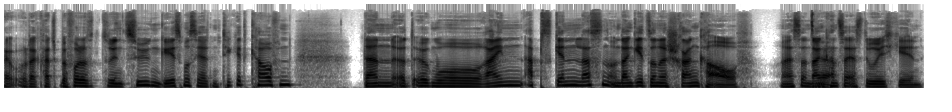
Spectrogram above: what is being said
äh, oder Quatsch, bevor du zu den Zügen gehst, musst du halt ein Ticket kaufen, dann irgendwo rein abscannen lassen und dann geht so eine Schranke auf. Weißt du, und dann ja. kannst du erst durchgehen.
